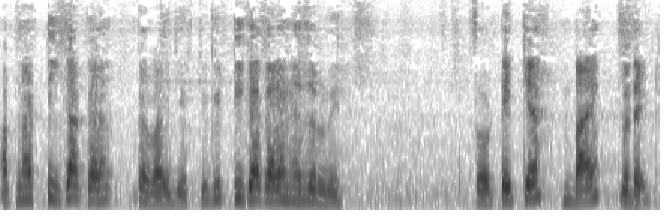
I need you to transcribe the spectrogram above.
अपना टीकाकरण करवाइए क्योंकि टीकाकरण है ज़रूरी। तो take care bye good night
